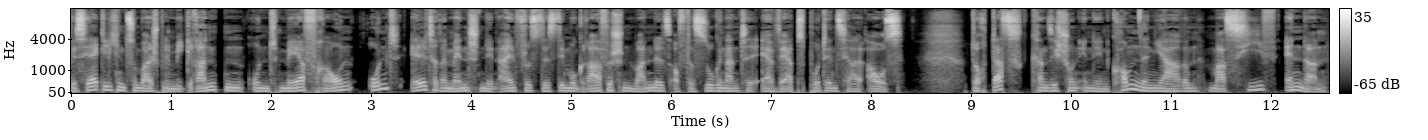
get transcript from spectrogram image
Bisher glichen zum Beispiel Migranten und mehr Frauen und ältere Menschen den Einfluss des demografischen Wandels auf das sogenannte Erwerbspotenzial aus. Doch das kann sich schon in den kommenden Jahren massiv ändern,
